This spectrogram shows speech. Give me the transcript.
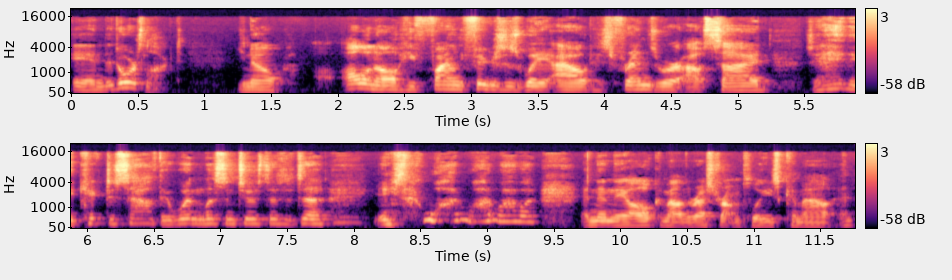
and the door's locked. You know, all in all, he finally figures his way out. His friends were outside "Hey, they kicked us out. They wouldn't listen to us." Da, da, da. And he's like, "What? What? What? What?" And then they all come out. And the restaurant employees come out, and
